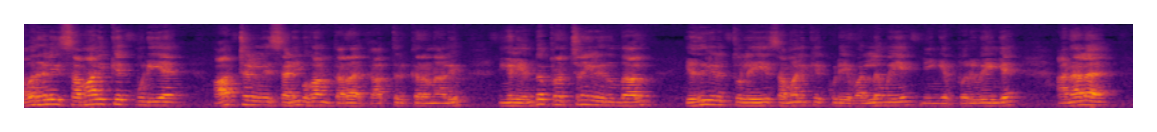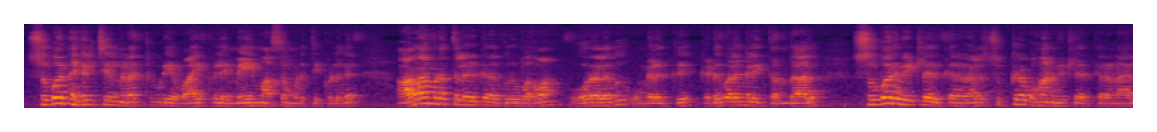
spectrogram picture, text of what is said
அவர்களை சமாளிக்கக்கூடிய ஆற்றல்களை சனிபகவான் தர காத்திருக்கிறனாலையும் நீங்கள் எந்த பிரச்சனைகள் இருந்தாலும் எதிரிகள் சமாளிக்கக்கூடிய வல்லமையை நீங்கள் பெறுவீங்க. அதனால் சுப நிகழ்ச்சியில் நடக்கக்கூடிய வாய்ப்புகளை மே மாதம் முடித்துக் கொள்ளுங்கள். ஆறாம் இடத்தில் இருக்கிற குரு பகவான் ஓரளவு உங்களுக்கு கெடுபலங்களை தந்தாலும் சுபர் வீட்டில் இருக்கிறனால சுக்கர பகவான் வீட்டில் இருக்கிறனால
